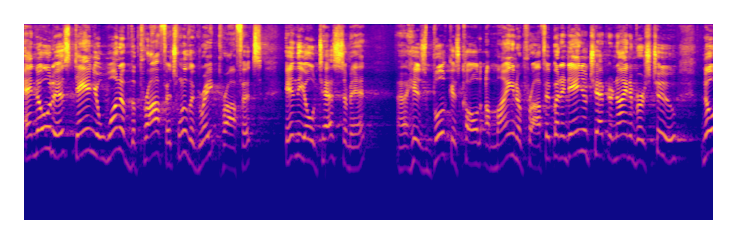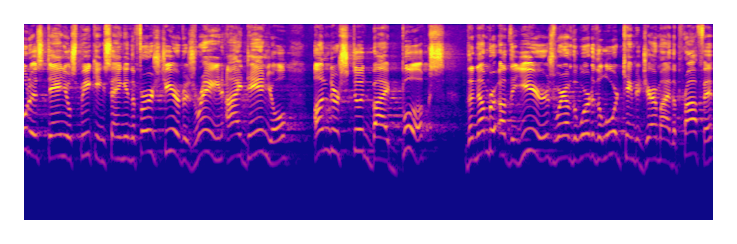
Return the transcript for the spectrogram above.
And notice Daniel, one of the prophets, one of the great prophets in the Old Testament, uh, his book is called A Minor Prophet. But in Daniel chapter 9 and verse 2, notice Daniel speaking, saying, In the first year of his reign, I, Daniel, understood by books the number of the years whereof the word of the Lord came to Jeremiah the prophet,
